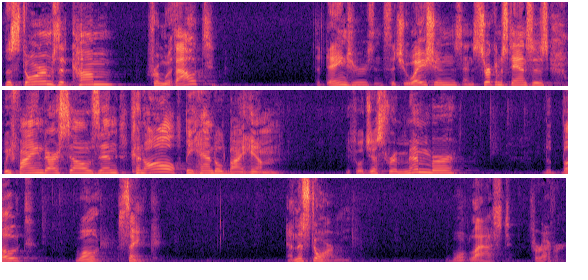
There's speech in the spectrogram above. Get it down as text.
The storms that come from without the dangers and situations and circumstances we find ourselves in can all be handled by Him. If we'll just remember, the boat won't sink, and the storm won't last forever.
